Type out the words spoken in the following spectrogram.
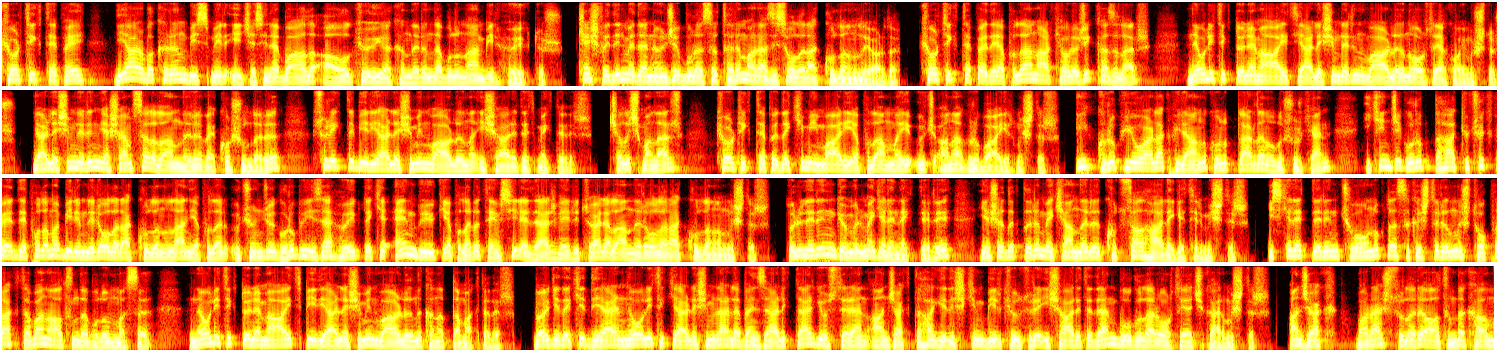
Körtik Tepe, Diyarbakır'ın Bismil ilçesine bağlı Ağul köyü yakınlarında bulunan bir höyüktür. Keşfedilmeden önce burası tarım arazisi olarak kullanılıyordu. Körtik Tepe'de yapılan arkeolojik kazılar, Neolitik döneme ait yerleşimlerin varlığını ortaya koymuştur. Yerleşimlerin yaşamsal alanları ve koşulları sürekli bir yerleşimin varlığına işaret etmektedir. Çalışmalar, Körtik Tepe'deki mimari yapılanmayı üç ana gruba ayırmıştır. İlk grup yuvarlak planlı konutlardan oluşurken, ikinci grup daha küçük ve depolama birimleri olarak kullanılan yapılar, üçüncü grup ise höyükteki en büyük yapıları temsil eder ve ritüel alanları olarak kullanılmıştır. Ölülerin gömülme gelenekleri, yaşadıkları mekanları kutsal hale getirmiştir. İskeletlerin çoğunlukla sıkıştırılmış toprak taban altında bulunması, Neolitik döneme ait bir yerleşimin varlığını kanıtlamaktadır. Bölgedeki diğer Neolitik yerleşimlerle benzerlikler gösteren ancak daha gelişkin bir kültüre işaret eden bulgular ortaya çıkarmıştır. Ancak baraj suları altında kalması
